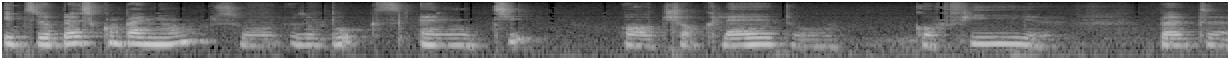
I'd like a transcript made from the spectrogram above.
it's the best companion so the books and tea or chocolate or coffee uh, but uh,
